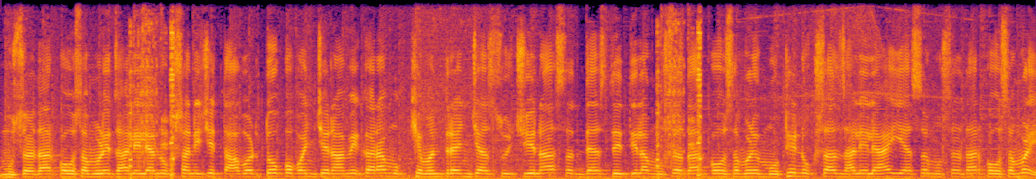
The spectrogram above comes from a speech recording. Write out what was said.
मुसळधार पावसामुळे झालेल्या नुकसानीचे ताबडतोब पंचनामे करा. मुख्यमंत्र्यांच्या सूचना सध्या स्थितीला मुसळधार पावसामुळे मोठे नुकसान झालेले आहे. यासह मुसळधार पावसामुळे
